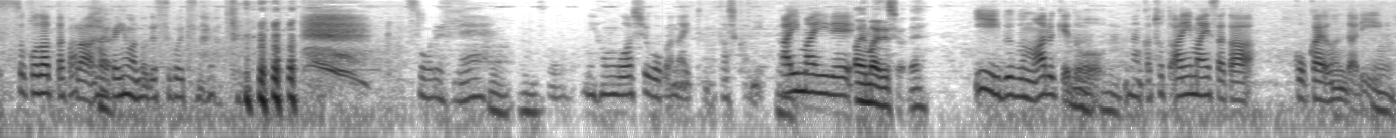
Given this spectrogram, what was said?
そこだったから、はい。なんか今のですごいつながってる そうですね、うんうん。そう。日本語は主語がないっていうのは確かにうん。曖昧で曖昧ですよね。いい部分もあるけど、うんうん。なんかちょっと曖昧さが誤解を生んだうり、ん。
